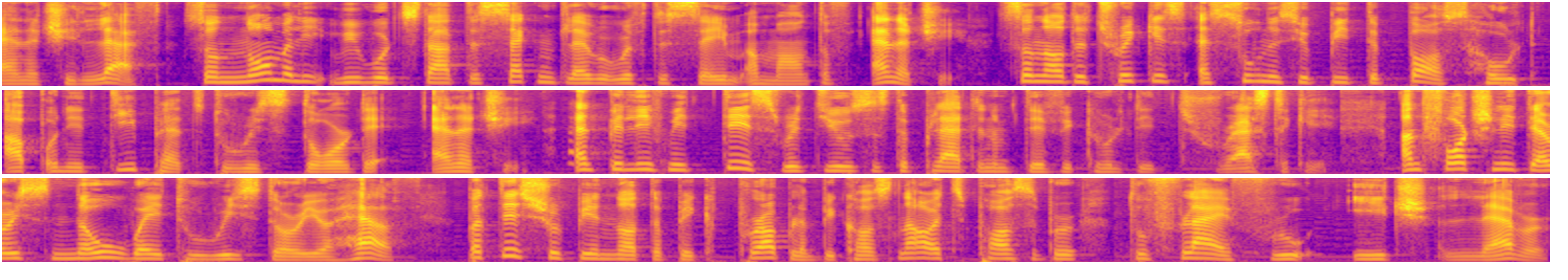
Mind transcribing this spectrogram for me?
energy left. So normally we would start the second level with the same amount of energy. So now the trick is as soon as you beat the boss, hold up on your D-pad to restore the energy. And believe me, this reduces the platinum difficulty drastically. Unfortunately, there is no way to restore your health. But this should be not a big problem because now it's possible to fly through each level.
